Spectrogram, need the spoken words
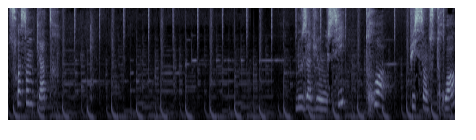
64. Nous avions aussi 3 puissance 3,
